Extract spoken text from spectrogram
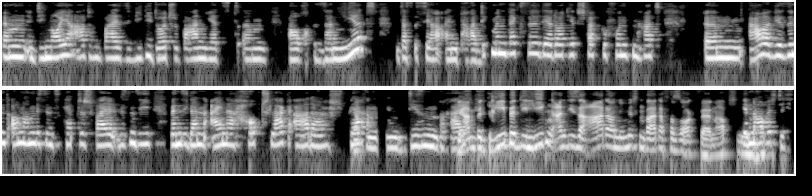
ähm, die neue Art und Weise, wie die Deutsche Bahn jetzt ähm, auch saniert. Das ist ja ein Paradigmenwechsel, der dort jetzt stattgefunden hat. Ähm, aber wir sind auch noch ein bisschen skeptisch, weil, wissen Sie, wenn Sie dann eine Hauptschlagader sperren ja. in diesem Bereich. Wir haben Betriebe, die liegen an dieser Ader und die müssen weiter versorgt werden, absolut. Genau, richtig.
